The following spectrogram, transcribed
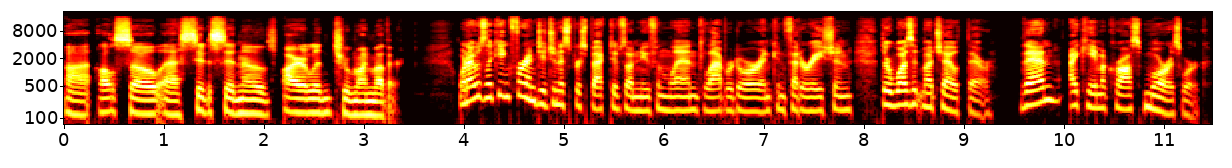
uh, also a citizen of Ireland through my mother. When I was looking for Indigenous perspectives on Newfoundland, Labrador, and Confederation, there wasn't much out there. Then I came across Maura's work.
